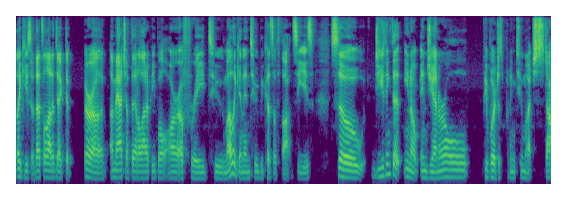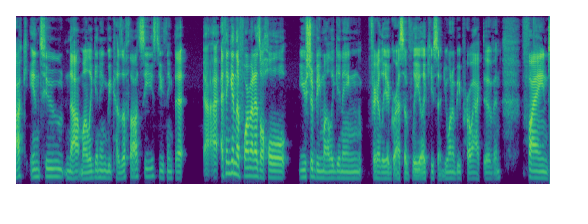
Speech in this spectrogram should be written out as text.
like you said, that's a lot of deck that or a, a matchup that a lot of people are afraid to mulligan into because of thought Thoughtseize. So do you think that you know in general people are just putting too much stock into not mulliganing because of thought Thoughtseize? Do you think that I think in the format as a whole, you should be mulliganing fairly aggressively. Like you said, you want to be proactive and find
